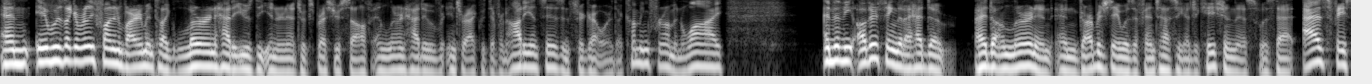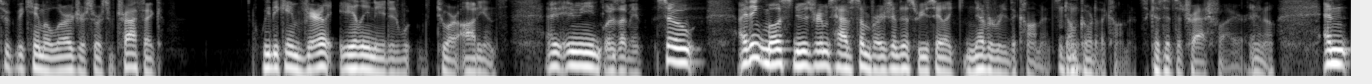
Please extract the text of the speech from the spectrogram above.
And it was like a really fun environment to like learn how to use the internet to express yourself and learn how to interact with different audiences and figure out where they're coming from and why. And then the other thing that I had to I had to unlearn, and, and Garbage Day was a fantastic education in this, was that as Facebook became a larger source of traffic, we became very alienated to our audience. I, I mean, What does that mean? so I think most newsrooms have some version of this where you say like, never read the comments, don't go to the comments because it's a trash fire, you know. And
